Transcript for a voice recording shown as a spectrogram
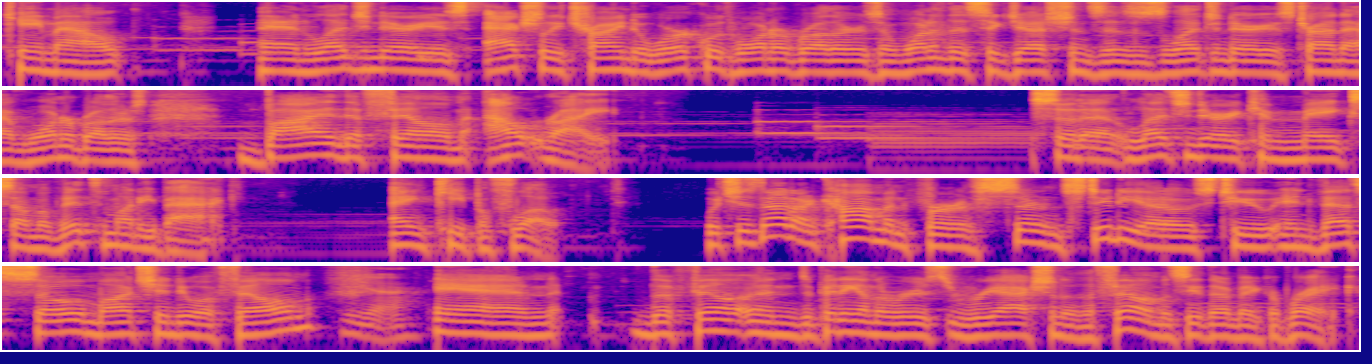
came out and legendary is actually trying to work with warner brothers and one of the suggestions is legendary is trying to have warner brothers buy the film outright so that legendary can make some of its money back and keep afloat which is not uncommon for certain studios to invest so much into a film. Yeah. And the film and depending on the re- reaction of the film it's either make or break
